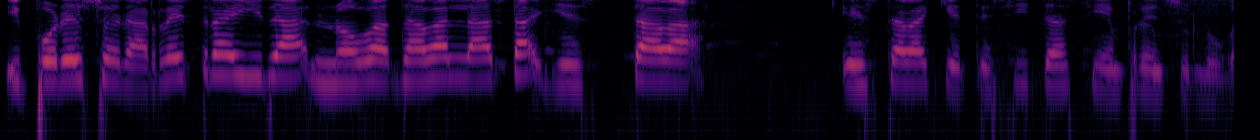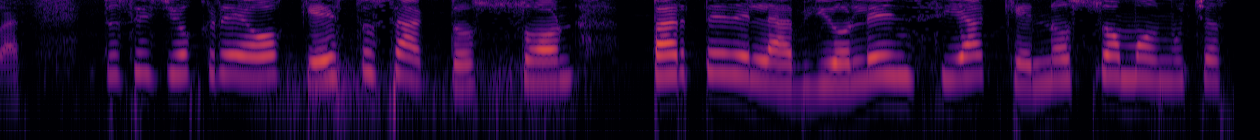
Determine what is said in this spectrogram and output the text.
y por eso era retraída, no daba lata y estaba estaba quietecita siempre en su lugar. Entonces yo creo que estos actos son parte de la violencia que no somos muchas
